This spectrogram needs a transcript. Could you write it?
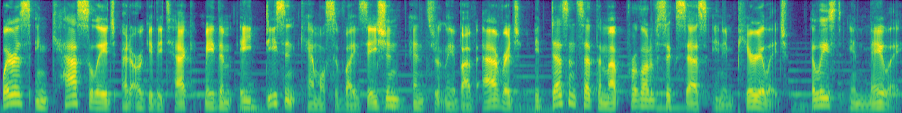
Whereas in Castle Age, I'd argue the tech made them a decent camel civilization and certainly above average, it doesn't set them up for a lot of success in Imperial Age, at least in melee.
